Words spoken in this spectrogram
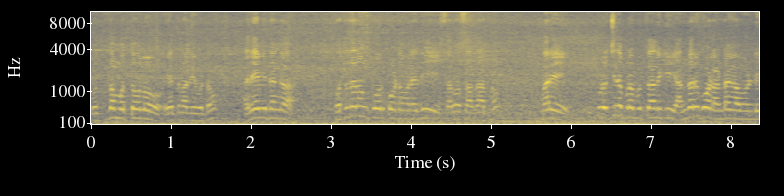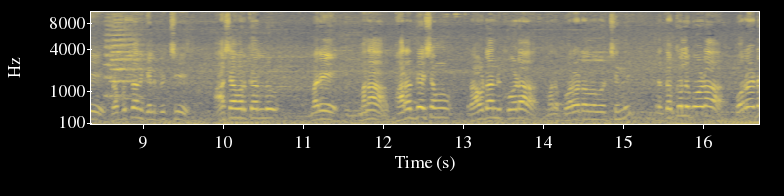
కొత్త మొత్తంలో వేతనాలు ఇవ్వటం అదేవిధంగా కొత్తదనం కోరుకోవడం అనేది సర్వసాధారణం. మరి ఇప్పుడు వచ్చిన ప్రభుత్వానికి అందరూ కూడా అండగా ఉండి ప్రభుత్వాన్ని గెలిపించి ఆశా వర్కర్లు మరి మన భారతదేశం రావడానికి కూడా మన పోరాటంలో వచ్చింది. ప్రతి ఒక్కళ్ళు కూడా పోరాట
